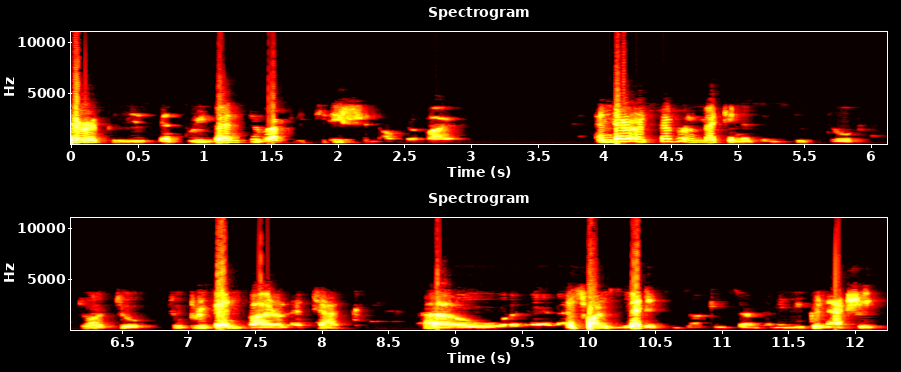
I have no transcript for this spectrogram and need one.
therapies that prevent the replication of the virus. And there are several mechanisms to, to, to, to, to prevent viral attack uh, as far as medicines are concerned. I mean, you can actually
